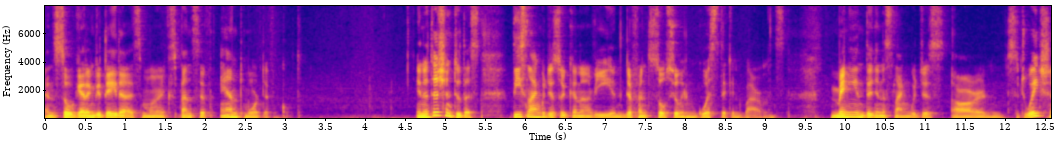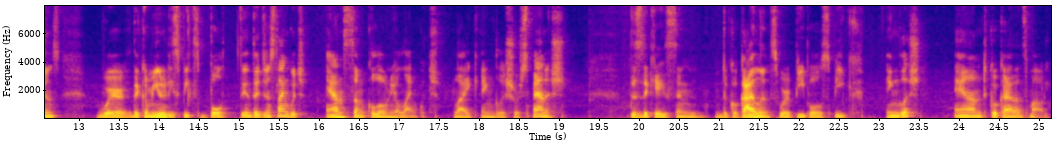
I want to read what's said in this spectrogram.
And so getting the data is more expensive and more difficult. In addition to this, these languages are going to be in different sociolinguistic environments. Many indigenous languages are in situations where the community speaks both the indigenous language and some colonial language, like English or Spanish. This is the case in the Cook Islands, where people speak English and Cook Islands Maori.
